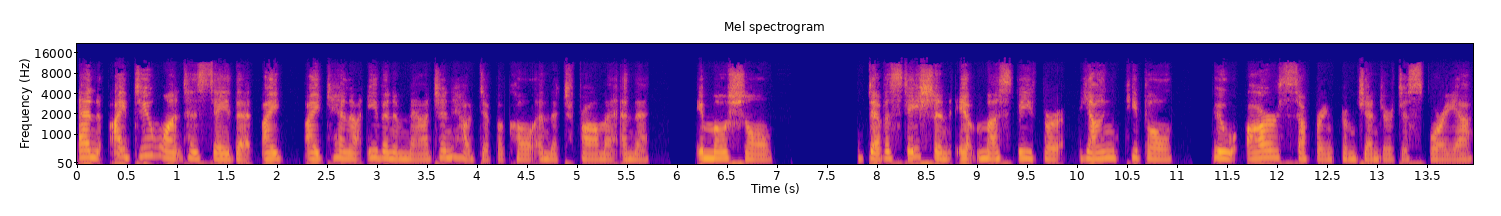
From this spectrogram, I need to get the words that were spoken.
And I do want to say that I I cannot even imagine how difficult and the trauma and the emotional devastation it must be for young people who are suffering from gender dysphoria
